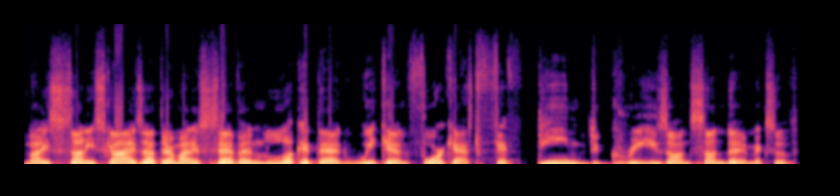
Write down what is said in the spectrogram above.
Nice sunny skies out there, minus seven. Look at that weekend forecast 15 degrees on Sunday. A mix of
